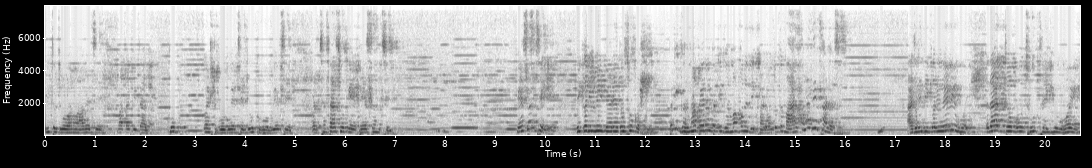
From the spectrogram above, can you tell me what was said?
નીચો જોવામાં આવે છે. માતા પિતા ખૂબ કષ્ટ ભોગવે છે, દુઃખ ભોગવે છે. પણ છતાં શું કે ફેશન છે. ફેશન છે. દીકરીઓ નહીં પહેરે તો શું કરશે? પછી ઘરમાં પહેરે તો કે ઘરમાં કોને દેખાડો? તો તો બહાર કોને દેખાડે છે? આજની દીકરીઓ એવી હોય. કદાચ જો બહુ છૂટ થઈ ગયું હોય,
